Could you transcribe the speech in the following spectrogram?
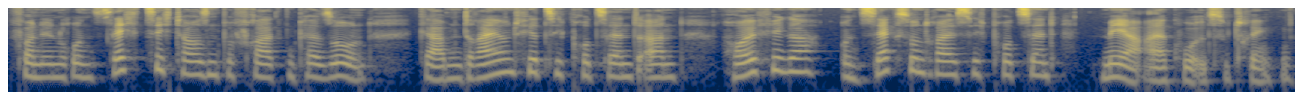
Von den rund 60.000 befragten Personen gaben 43 Prozent an, häufiger und 36 Prozent mehr Alkohol zu trinken.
